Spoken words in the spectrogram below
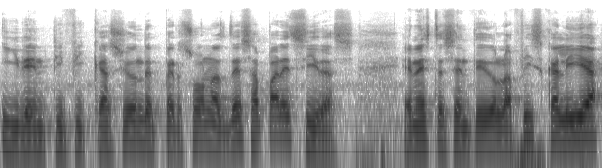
identificación de personas desaparecidas. En este sentido, la Fiscalía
